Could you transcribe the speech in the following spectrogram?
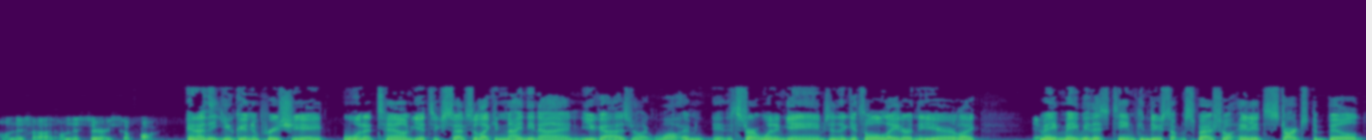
on this uh, on this series so far. And I think you can appreciate when a town gets excited. So, like in '99, you guys are like, "Whoa!" I mean, it start winning games, and it gets a little later in the year, like may, maybe this team can do something special, and it starts to build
